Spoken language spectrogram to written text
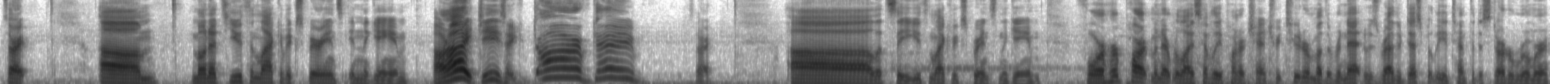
Sorry. Um, Monette's youth and lack of experience in the game. All right, geez, a darv game. Sorry. Uh, let's see. Youth and lack of experience in the game. For her part, Monette relies heavily upon her chantry tutor, Mother Renette, who has rather desperately attempted to start a rumor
